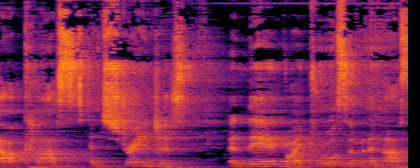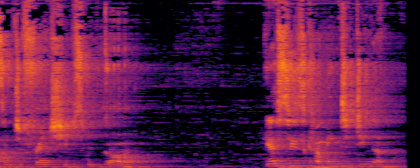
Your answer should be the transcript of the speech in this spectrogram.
outcasts, and strangers, and thereby draws them and us into friendships with God. Guess who's coming to dinner?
